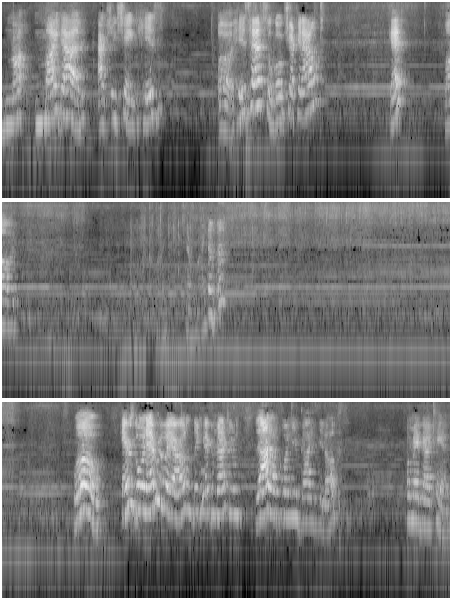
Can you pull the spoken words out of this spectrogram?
not my dad actually shaved his, uh, his head. So go check it out. Okay. Well, never mind. Whoa, hair's going everywhere. I don't think I can vacuum that up when you guys get up. Or maybe I can.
